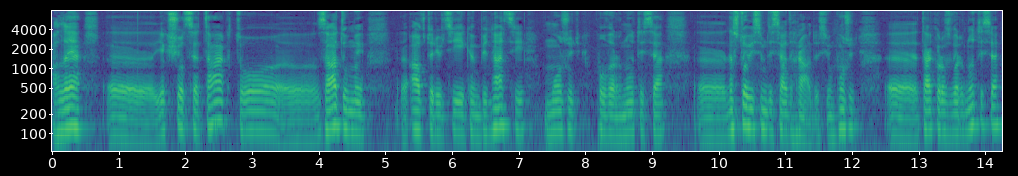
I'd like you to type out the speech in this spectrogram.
Але е, якщо це так, то е, задуми авторів цієї комбінації можуть повернутися на 180 градусів, можуть так розвернутися,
